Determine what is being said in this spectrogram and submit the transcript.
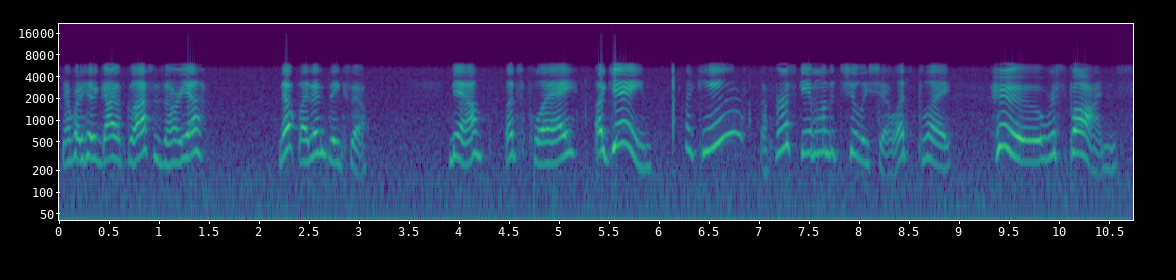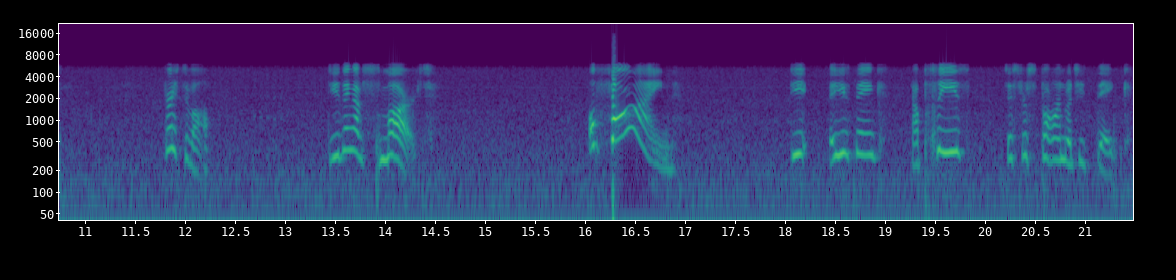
You're not going to hit a guy with glasses, are ya? Nope, I didn't think so. Now, let's play a game. A game? The first game on the Chili Show. Let's play Who Responds? First of all, do you think I'm smart? Oh, fine! Do you, you think... Now, please, just respond what you think.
